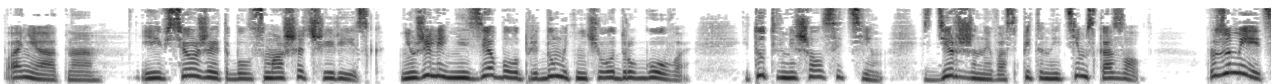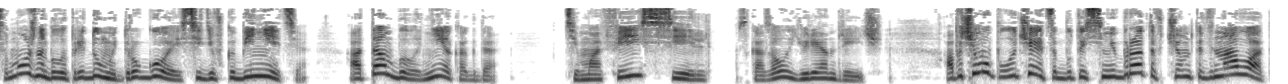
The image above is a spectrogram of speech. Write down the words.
Понятно. И все же это был сумасшедший риск. Неужели нельзя было придумать ничего другого? И тут вмешался Тим. Сдержанный, воспитанный Тим сказал. Разумеется, можно было придумать другое, сидя в кабинете. А там было некогда. Тимофей Сель, сказал Юрий Андреевич. А почему получается, будто Семибратов в чем-то виноват?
